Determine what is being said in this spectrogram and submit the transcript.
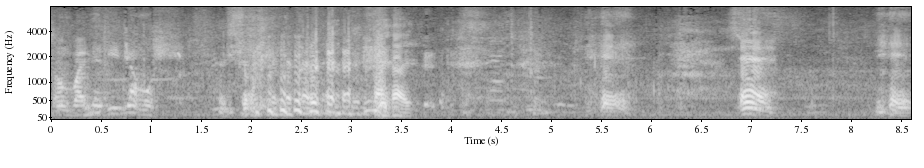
Tombay ne diyeceğim o? Hay hay. He.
